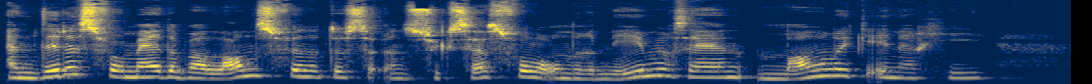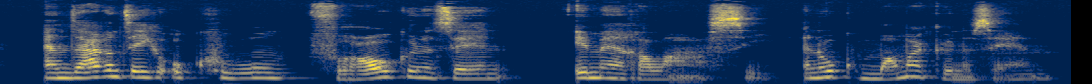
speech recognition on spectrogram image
En dit is voor mij de balans vinden tussen een succesvolle ondernemer zijn, mannelijke energie, en daarentegen ook gewoon vrouw kunnen zijn in mijn relatie. En ook mama kunnen zijn.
